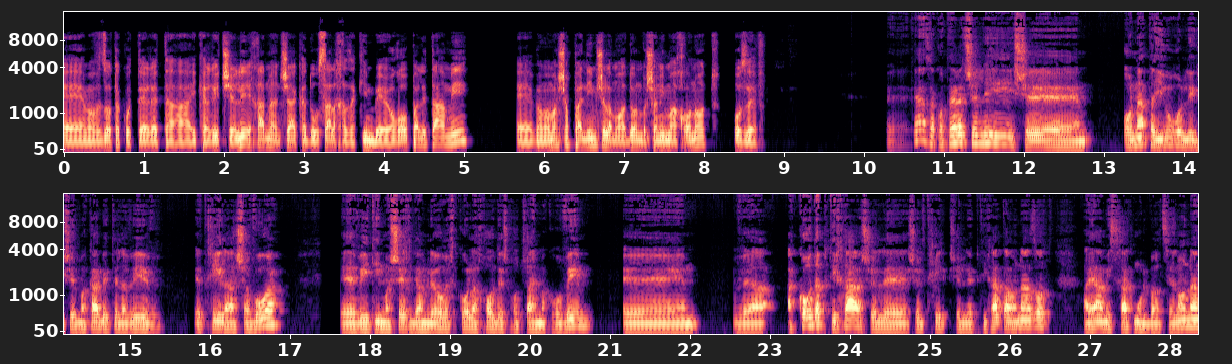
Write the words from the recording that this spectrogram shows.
אה, אבל זאת הכותרת העיקרית שלי, אחד מאנשי הכדורסל החזקים באירופה לטעמי, וממש הפנים של המועדון בשנים האחרונות, עוזב. כן, אז הכותרת שלי היא שעונת היורוליג של מכבי תל אביב התחילה השבוע אה, והיא תימשך גם לאורך כל החודש, חודשיים הקרובים אה, והאקורד הפתיחה של, אה, של, של פתיחת העונה הזאת היה המשחק מול ברצלונה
